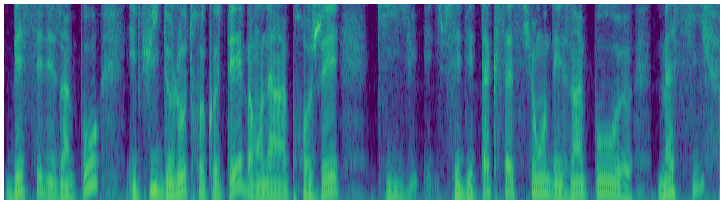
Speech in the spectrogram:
baisser les impôts. Et puis, de l'autre côté, ben, on a un projet c'est des taxations, des impôts euh, massifs.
